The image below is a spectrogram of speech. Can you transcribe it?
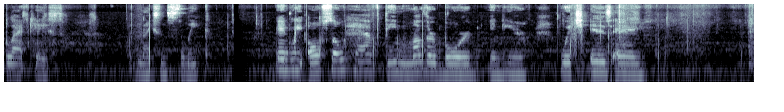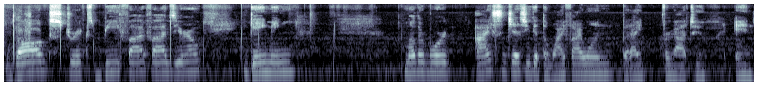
black case. Nice and sleek. And we also have the motherboard in here, which is a ROG Strix B550 gaming motherboard. I suggest you get the Wi-Fi one, but I forgot to. And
